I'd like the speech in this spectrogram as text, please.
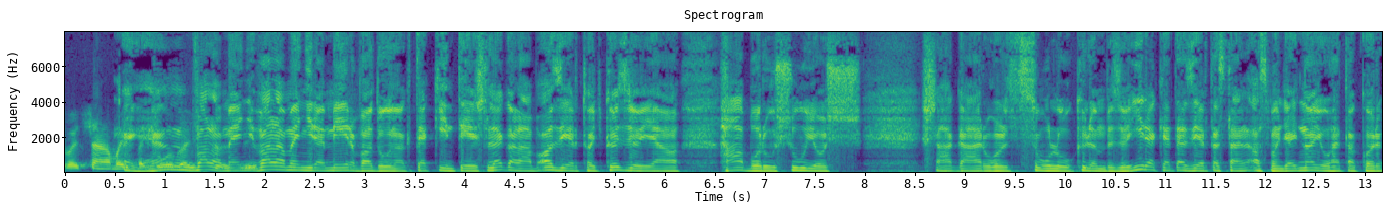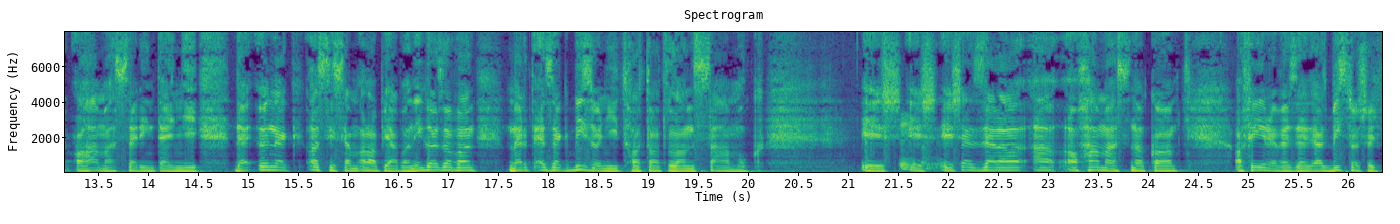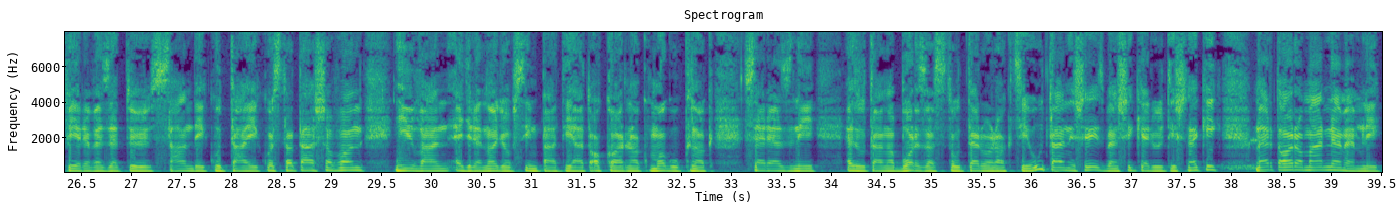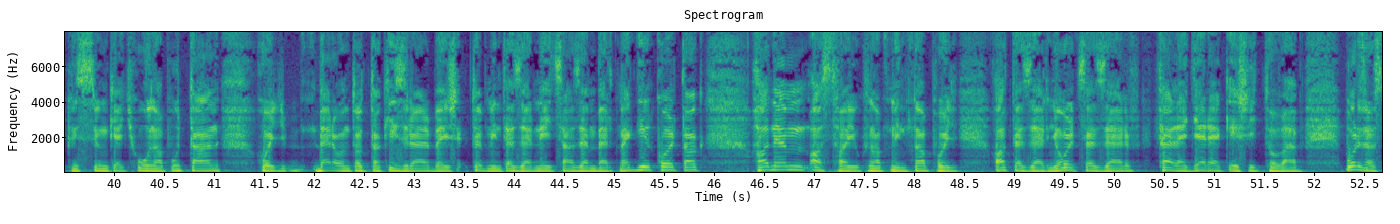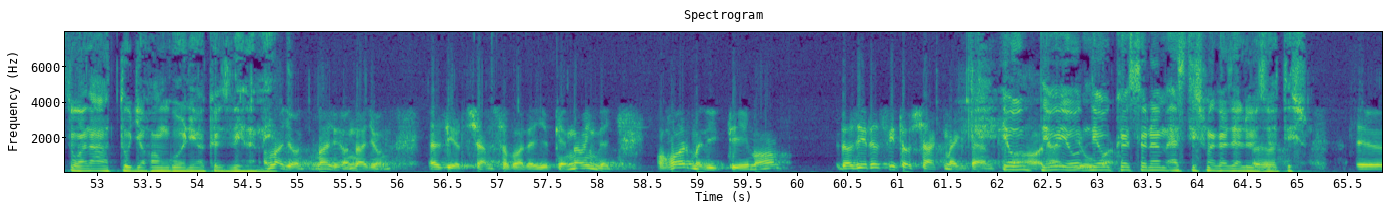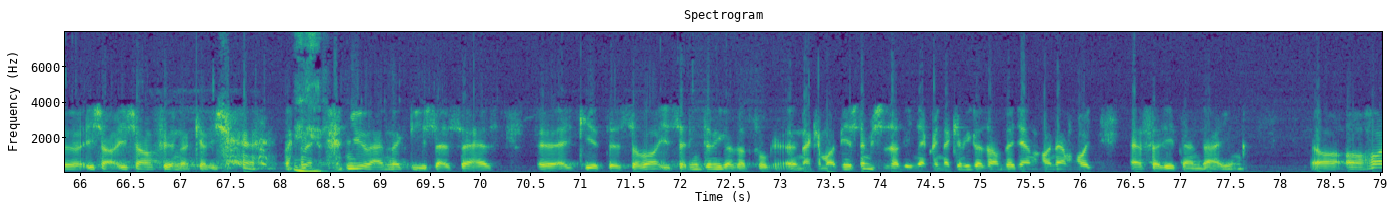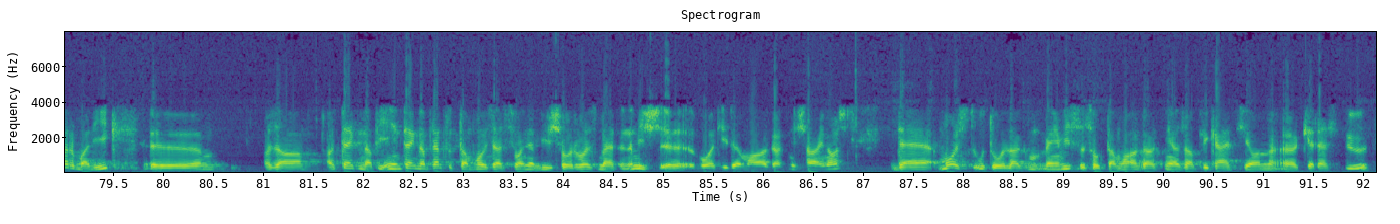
vagy számait, Igen, vagy valamennyi, valamennyire mérvadónak tekintés, legalább azért, hogy közölje a háború súlyosságáról szóló különböző híreket, ezért aztán azt mondja, hogy na jó, hát akkor a Hamas szerint ennyi. De önnek azt hiszem alapjában igaza van, mert ezek bizonyíthatatlan számok és, és, és ezzel a, a, a Hamasnak a, a félrevezető, az biztos, hogy félrevezető szándékú tájékoztatása van, nyilván egyre nagyobb szimpátiát akarnak maguknak szerezni ezután a borzasztó terrorakció után, és részben sikerült is nekik, mert arra már nem emlékszünk egy hónap után, hogy berontottak Izraelbe, és több mint 1400 embert meggyilkoltak, hanem azt halljuk nap mint nap, hogy 6000, 8000, fele gyerek, és így tovább. Borzasztóan át tudja hangolni a közvélemény. Nagyon, nagyon, nagyon. Ezért sem szabad egyébként. Na mindegy. A harmadik téma, de azért ezt vitassák meg bent. Jó, jó, jó, jó, köszönöm ezt is, meg az előzőt is. Ö, és, a, és a főnökkel is. Nyilván neki is lesz ehhez egy-két szava, és szerintem igazat fog nekem adni, és nem is az a lényeg, hogy nekem igazam legyen, hanem hogy elfelé tendáljunk. A, a harmadik, az a, a tegnapi, én tegnap nem tudtam hozzászólni a műsorhoz, mert nem is volt időm hallgatni sajnos, de most utólag én visszaszoktam hallgatni az applikáción keresztül,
